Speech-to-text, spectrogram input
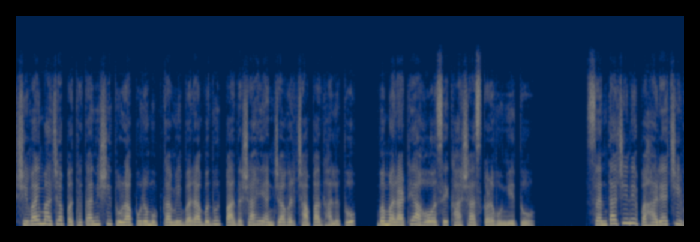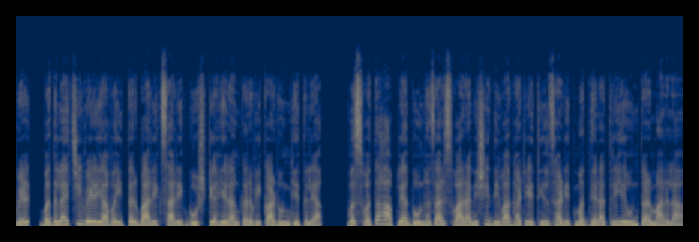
शिवाय माझ्या पथकानिशी तुळापूर मुक्कामी बराबदूत पादशाह यांच्यावर छापा घालतो व मराठी आहो असे खाशास कळवून येतो. संताजीने पहाऱ्याची वेळ बदलायची वेळ या व इतर बारीक सारीक गोष्टी हेरांकरवी काढून घेतल्या व स्वतः आपल्या दोन हजार स्वारानिशी दिवाघाट येथील झाडीत मध्यरात्री येऊन तळ मारला.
